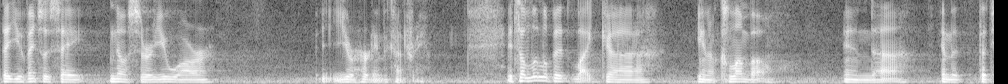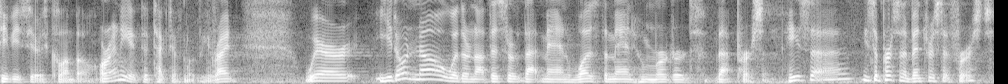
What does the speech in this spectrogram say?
that you eventually say, no, sir, you are you're hurting the country. It's a little bit like uh, you know Columbo in uh, in the, the TV series Columbo or any detective movie, right? Where you don't know whether or not this or that man was the man who murdered that person. He's a, he's a person of interest at first,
